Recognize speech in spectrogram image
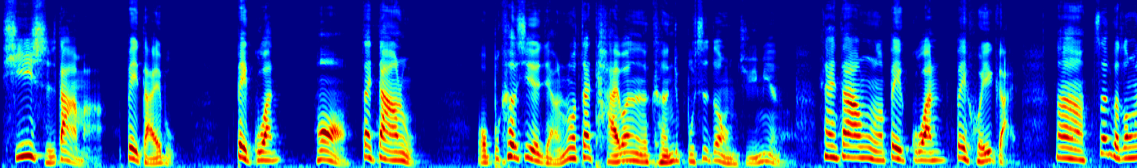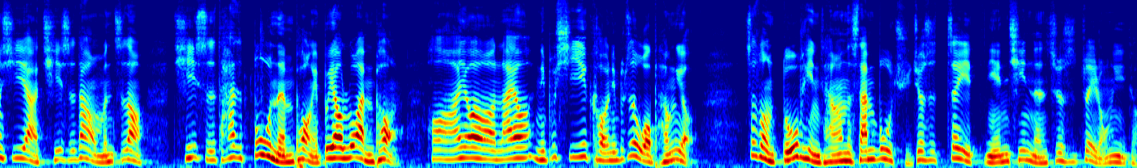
吸食大麻被逮捕、被关哦，在大陆，我不客气的讲，如果在台湾呢，可能就不是这种局面了。在大陆呢，被关、被悔改，那这个东西啊，其实让我们知道，其实它是不能碰，也不要乱碰。哎呦，来哦，你不吸一口，你不是我朋友。这种毒品常常的三部曲，就是这年轻人就是最容易的。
